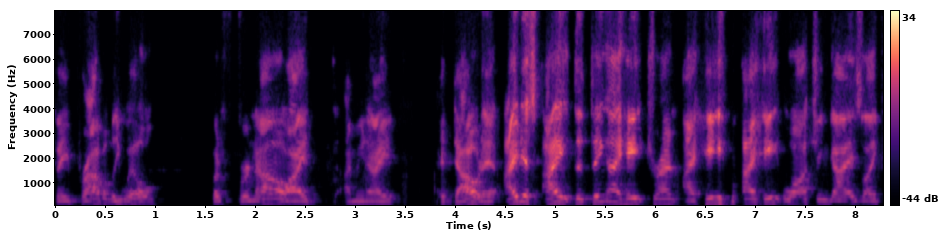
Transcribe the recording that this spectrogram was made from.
they probably will. But for now, I I mean I I doubt it. I just I the thing I hate, Trent, I hate I hate watching guys like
